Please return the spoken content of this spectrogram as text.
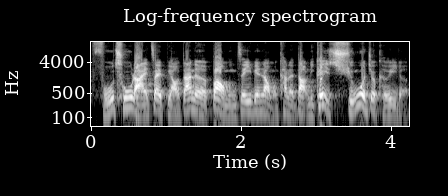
浮出来，在表单的报名这一边，让我们看得到，你可以询问就可以了。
